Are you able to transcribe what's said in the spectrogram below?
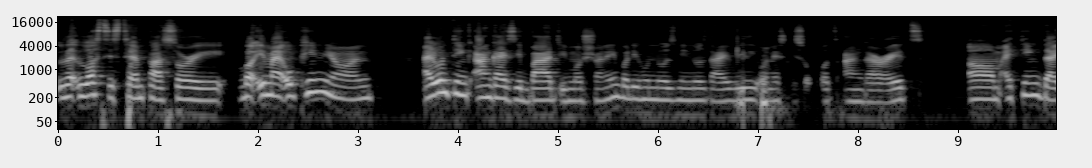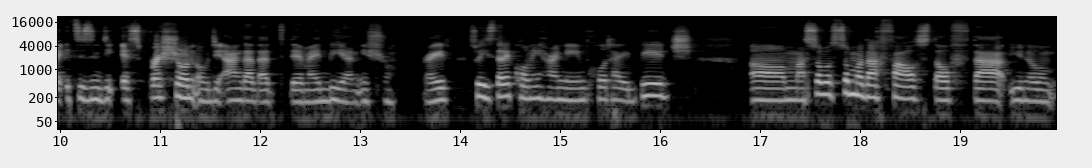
lost his temper, sorry. But in my opinion, I don't think anger is a bad emotion. Anybody who knows me knows that I really honestly support anger, right? Um, I think that it is in the expression of the anger that there might be an issue, right? So he started calling her name, called her a bitch, um and some some of that foul stuff that you know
